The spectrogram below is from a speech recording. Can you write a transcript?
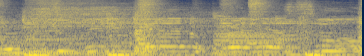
We'll be getting a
